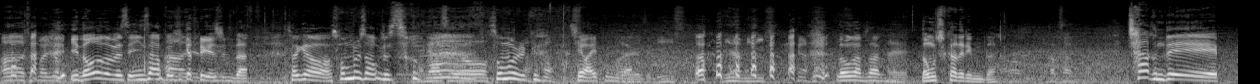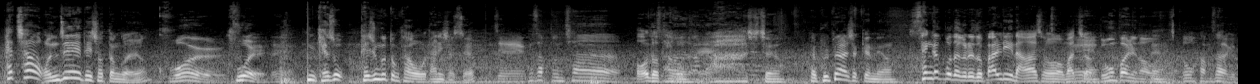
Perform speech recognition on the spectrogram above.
아 정말요? 이 넣어놓으면서 인사 한번 아, 시켜드리겠습니다. 자기야 선물 사오셨어. 안녕하세요 선물 이렇게 제 와이프입니다. 아, 이렇게 미니 미나 미니 너무 감사합니다. 네. 너무 축하드립니다. 감사합니다 차 근데 폐차 언제 되셨던 거예요? 9월 9월. 네. 그럼 계속 대중교통 타고 다니셨어요? 이제 회사 분 차 얻어 타고. 네. 아 진짜요? 불편하셨겠네요. 생각보다 그래도 빨리 나와서 맞죠? 네, 너무 빨리 나오고 네. 너무 감사하게도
